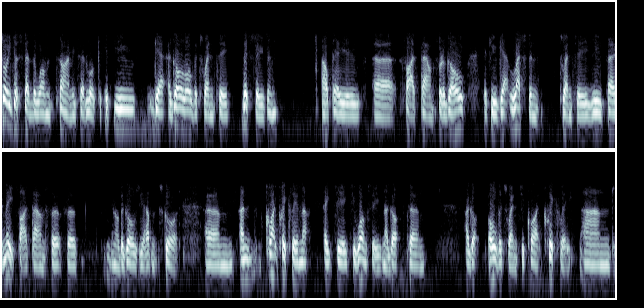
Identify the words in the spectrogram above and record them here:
so he just said the one time he said, "Look, if you get a goal over twenty this season, I'll pay you uh, five pounds for a goal. If you get less than twenty, you pay me five pounds for for you know the goals you haven't scored." Um, and quite quickly in that 80-81 season, I got. Um, I got over 20 quite quickly. And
